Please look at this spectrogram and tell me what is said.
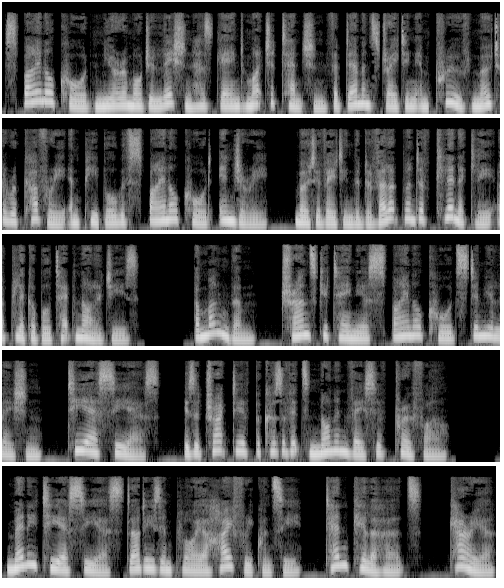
Spinal cord neuromodulation has gained much attention for demonstrating improved motor recovery in people with spinal cord injury, motivating the development of clinically applicable technologies. Among them, transcutaneous spinal cord stimulation, TSCS, is attractive because of its non invasive profile. Many TSCS studies employ a high frequency, 10 kHz, carrier,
